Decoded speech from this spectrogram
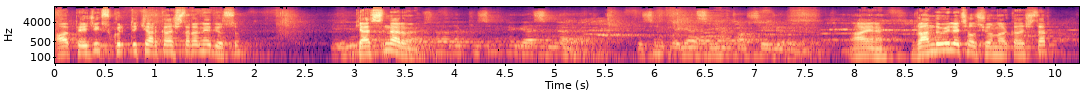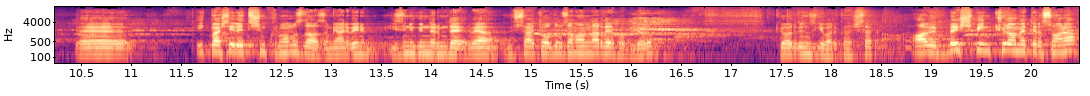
Abi PCX kulüpteki arkadaşlara ne diyorsun? Gelsinler mi? Arkadaşlara da kesinlikle gelsinler. Kesinlikle gelsinler tavsiye ediyorum. yani. Aynen. Randevu ile çalışıyorum arkadaşlar. Ee, ilk başta iletişim kurmamız lazım. Yani benim izinli günlerimde veya müsait olduğum zamanlarda yapabiliyorum. Gördüğünüz gibi arkadaşlar. Abi 5000 kilometre sonra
